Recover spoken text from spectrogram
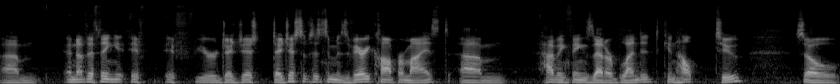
Um, another thing if if your digest, digestive system is very compromised um, having things that are blended can help too. So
